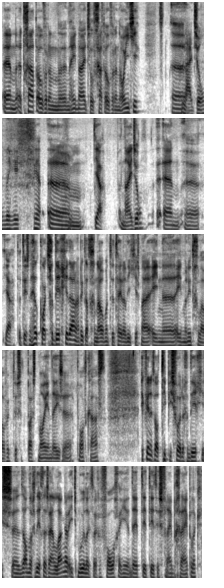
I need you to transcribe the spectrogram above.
En het gaat over een, een Hey Nigel, het gaat over een hondje. Eh, Nigel, denk ik. Ja. Ehm, ja, Nigel. En ja, het is een heel kort gedichtje. Daarom heb ik dat genomen. Het hele liedje is maar één, één minuut, geloof ik. Dus het past mooi in deze podcast. Ik vind het wel typisch voor de gedichtjes. De andere gedichten zijn langer, iets moeilijker te volgen. Hier, dit, dit, dit is vrij begrijpelijk.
